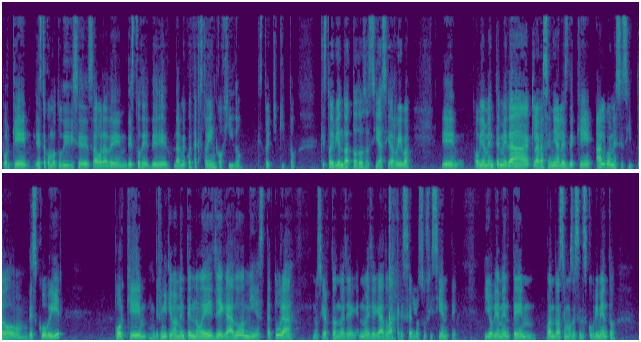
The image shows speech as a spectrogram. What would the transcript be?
Porque esto, como tú dices ahora, de, de esto de, de, darme cuenta que estoy encogido, que estoy chiquito, que estoy viendo a todos así hacia arriba, eh, obviamente me da claras señales de que algo necesito descubrir porque definitivamente no he llegado a mi estatura ¿no es cierto? No he, no he llegado a crecer lo suficiente. Y obviamente mm, cuando hacemos ese descubrimiento,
